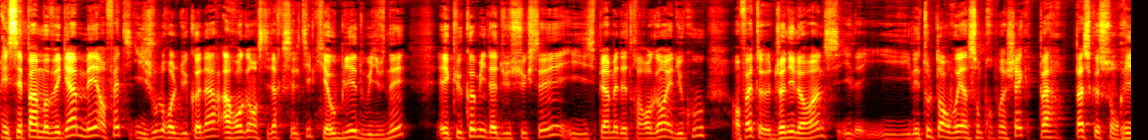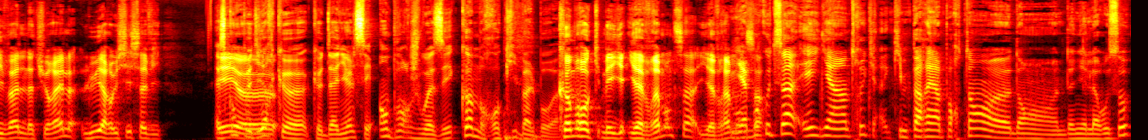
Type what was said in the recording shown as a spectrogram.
Et c'est pas un mauvais gars, mais en fait, il joue le rôle du connard arrogant. C'est-à-dire que c'est le type qui a oublié d'où il venait et que comme il a du succès, il se permet d'être arrogant. Et du coup, en fait, euh, Johnny Lawrence, il, il est tout le temps envoyé à son propre échec par- parce que son rival naturel, lui, a réussi sa vie. Est-ce qu'on peut euh, dire que, que Daniel s'est embourgeoisé comme Rocky Balboa? Comme Rock, mais il y, a- il y a vraiment de ça. Il y a vraiment Il y a de ça. beaucoup de ça et il y a un truc qui me paraît important euh, dans Daniel Larousseau,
